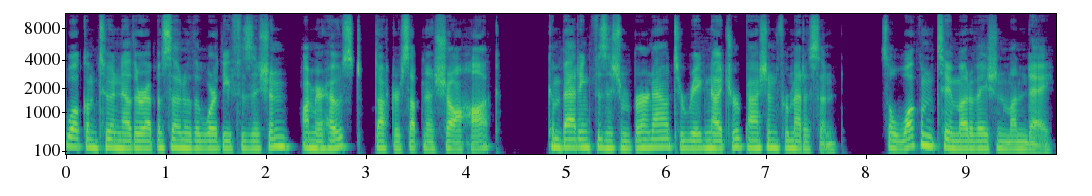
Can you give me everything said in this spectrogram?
Welcome to another episode of The Worthy Physician. I'm your host, Dr. Sapna Shah-Haque, combating physician burnout to reignite your passion for medicine. So, welcome to Motivation Monday.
